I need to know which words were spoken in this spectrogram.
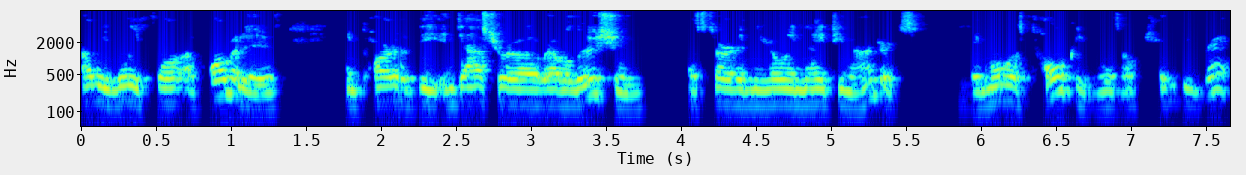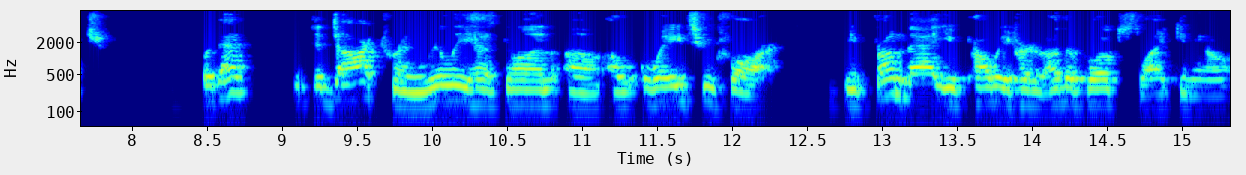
probably really for, uh, formative and part of the Industrial Revolution that started in the early 1900s. They less told people it was okay to be rich. But that the doctrine really has gone uh, way too far. I mean, from that, you've probably heard of other books like, you know,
